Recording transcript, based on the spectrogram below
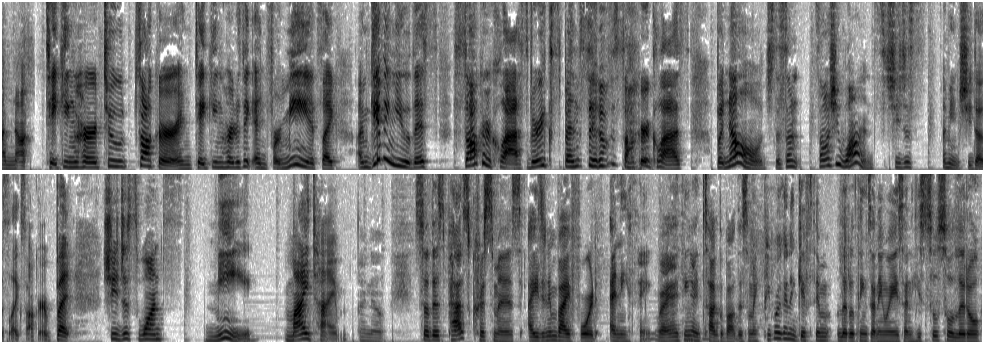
I'm not taking her to soccer and taking her to think. And for me, it's like, I'm giving you this soccer class, very expensive soccer class. But no, that's not, that's not what she wants. She just, I mean, she does like soccer, but she just wants me my time. I know. So this past Christmas, I didn't buy Ford anything, right? I think mm-hmm. I talked about this. I'm like, people are gonna gift him little things anyways, and he's still so little,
